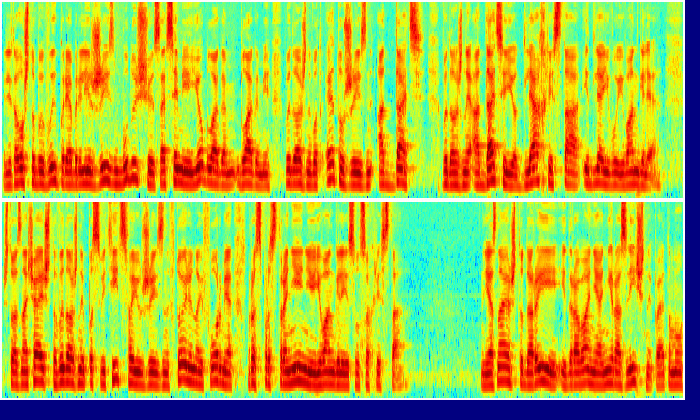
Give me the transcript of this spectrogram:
И для того, чтобы вы приобрели жизнь будущую со всеми ее благами, благами, вы должны вот эту жизнь отдать. Вы должны отдать ее для Христа и для Его Евангелия, что означает, что вы должны посвятить свою жизнь в той или иной форме распространению Евангелия Иисуса Христа. Я знаю, что дары и дарования, они различны, поэтому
